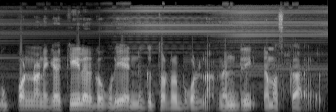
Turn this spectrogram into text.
புக் பண்ண நினைக்கிற கீழே இருக்கக்கூடிய எண்ணுக்கு தொடர்பு கொள்ளலாம். நன்றி நமஸ்காரங்கள்.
